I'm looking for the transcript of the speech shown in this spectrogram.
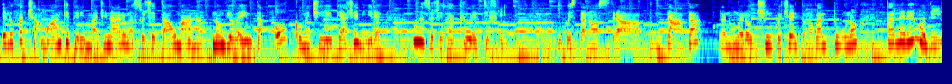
e lo facciamo anche per immaginare una società umana non violenta o, come ci piace dire, una società cruelty free. In questa nostra puntata, la numero 591, parleremo di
